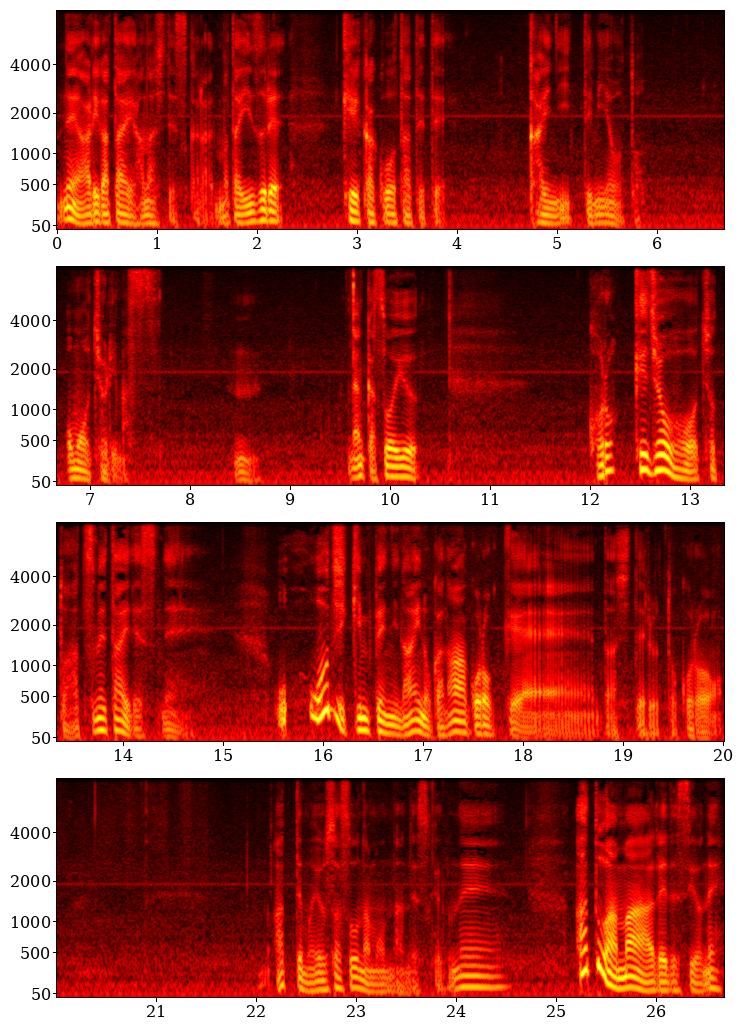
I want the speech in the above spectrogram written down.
ねありがたい話ですからまたいずれ計画を立てて買いに行ってみようと思うちょります。うん。なんかそういうコロッケ情報をちょっと集めたいですね。王子近辺にないのかな？コロッケ出してるところ。あっても良さそうなもんなんですけどね。あとはまああれですよね。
